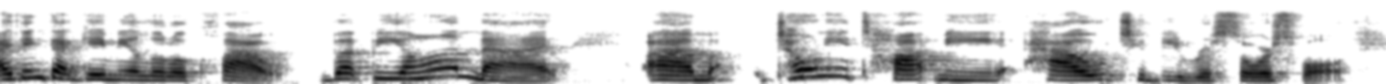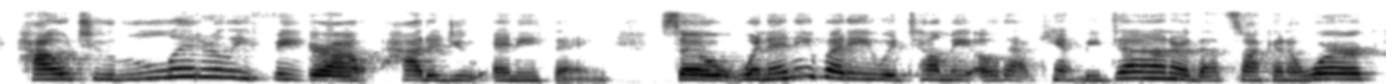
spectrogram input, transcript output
I think that gave me a little clout. But beyond that, um, Tony taught me how to be resourceful, how to literally figure out how to do anything. So when anybody would tell me, oh, that can't be done or that's not going to work,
